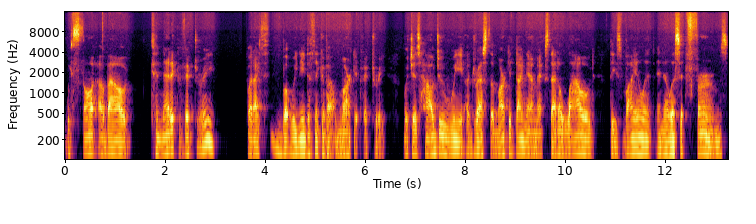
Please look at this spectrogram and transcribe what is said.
We thought about kinetic victory, but I. Th- but we need to think about market victory, which is how do we address the market dynamics that allowed these violent and illicit firms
